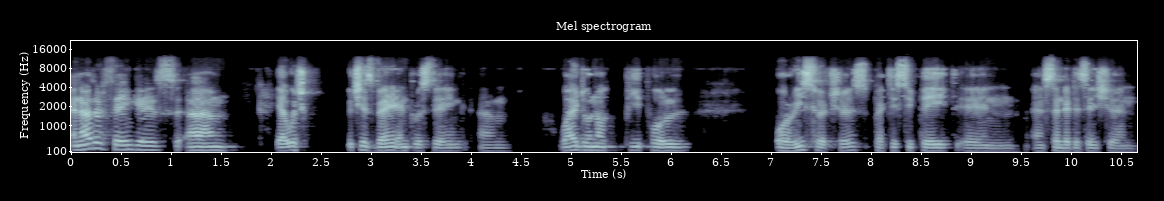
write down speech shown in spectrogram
another thing is, um, yeah, which which is very interesting. Um, why do not people or researchers participate in, in standardization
